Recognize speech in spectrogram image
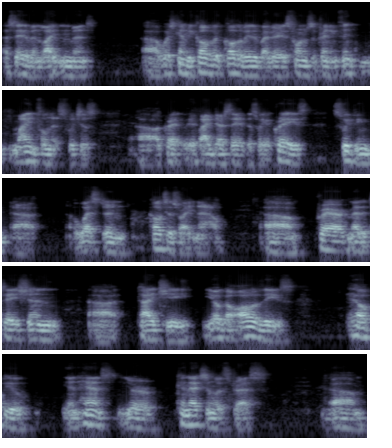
a state of enlightenment, uh, which can be cultivated by various forms of training. Think mindfulness, which is, uh, if I dare say it this way, a craze sweeping uh, Western cultures right now. Uh, prayer, meditation, uh, Tai Chi, yoga, all of these help you enhance your connection with stress. Um,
